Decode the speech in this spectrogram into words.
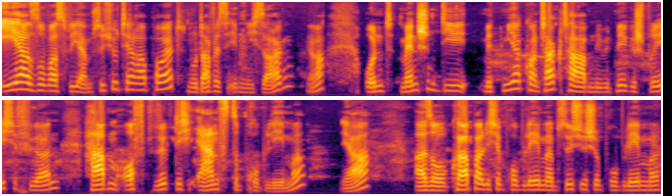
eher sowas wie ein Psychotherapeut, nur darf ich es eben nicht sagen, ja. Und Menschen, die mit mir Kontakt haben, die mit mir Gespräche führen, haben oft wirklich ernste Probleme, ja. Also körperliche Probleme, psychische Probleme,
